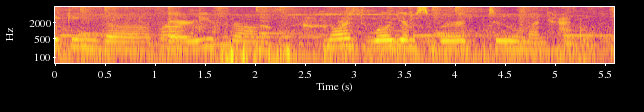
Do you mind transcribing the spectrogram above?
Taking the ferry from North Williamsburg to Manhattan.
